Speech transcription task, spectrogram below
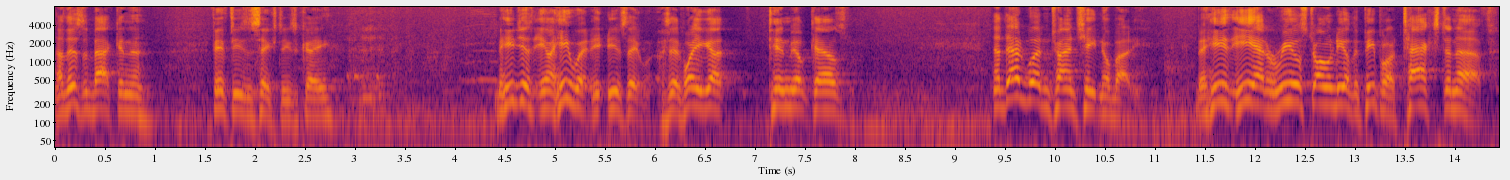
Now this is back in the 50s and 60s. Okay. But he just, you know, he would, he say, I said, what you got? 10 milk cows? Now, Dad wasn't trying to cheat nobody, but he, he had a real strong deal that people are taxed enough.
